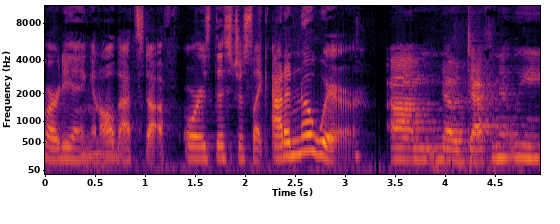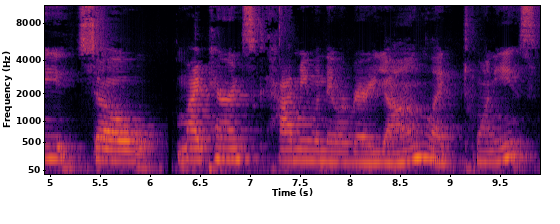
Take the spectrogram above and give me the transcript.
partying and all that stuff, or is this just like out of nowhere? Um, no, definitely. So my parents had me when they were very young, like 20s,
